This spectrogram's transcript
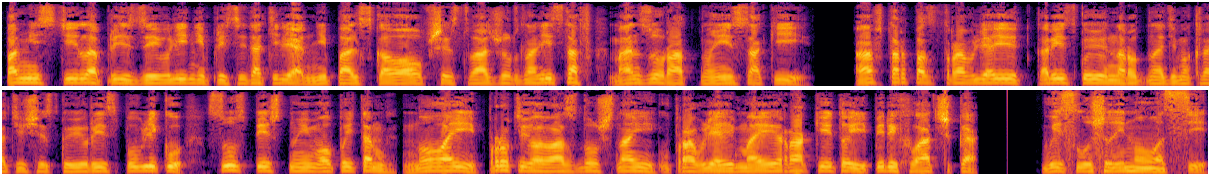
поместила при заявлении председателя Непальского общества журналистов Манзуратну Исаки. Автор поздравляет Корейскую Народно-Демократическую Республику с успешным опытом новой противовоздушной управляемой ракетой перехватчика. Вы слушали новости.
